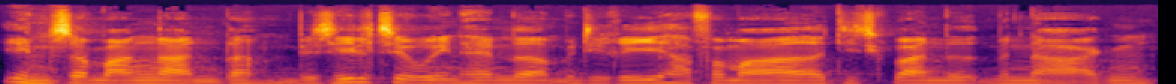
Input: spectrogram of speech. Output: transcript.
end så mange andre. Hvis hele teorien handlede om, at de rige har for meget, og de skal bare ned med nakken,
